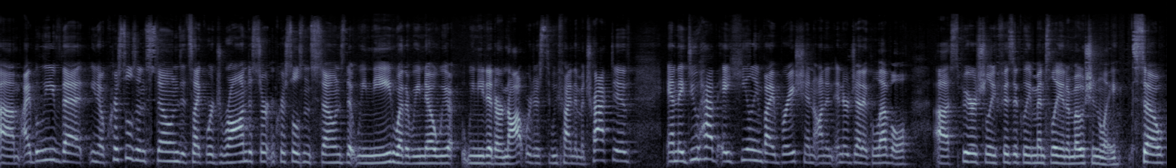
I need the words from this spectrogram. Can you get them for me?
Um, I believe that, you know, crystals and stones, it's like we're drawn to certain crystals and stones that we need, whether we know we, we need it or not. We're just, we find them attractive. And they do have a healing vibration on an energetic level, uh, spiritually, physically, mentally, and emotionally. So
